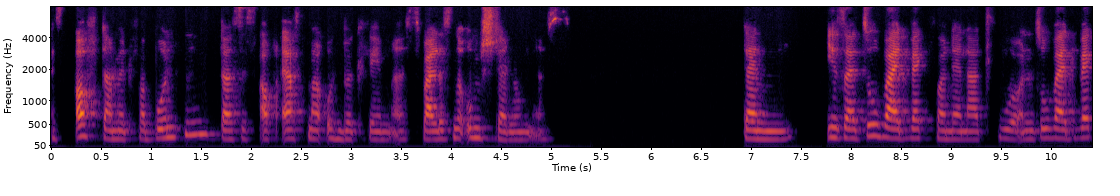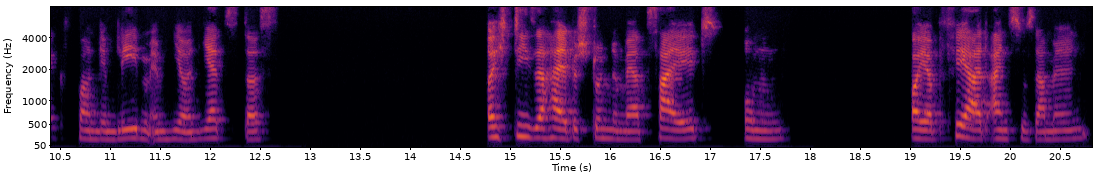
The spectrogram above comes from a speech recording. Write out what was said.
ist oft damit verbunden, dass es auch erstmal unbequem ist, weil es eine Umstellung ist. Denn ihr seid so weit weg von der Natur und so weit weg von dem Leben im Hier und Jetzt, dass euch diese halbe Stunde mehr Zeit, um euer Pferd einzusammeln,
